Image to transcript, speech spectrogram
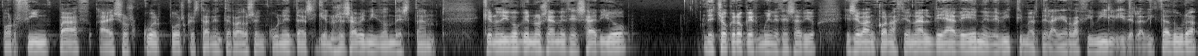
por fin paz a esos cuerpos que están enterrados en cunetas y que no se sabe ni dónde están. Que no digo que no sea necesario de hecho, creo que es muy necesario ese Banco Nacional de ADN de víctimas de la guerra civil y de la dictadura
